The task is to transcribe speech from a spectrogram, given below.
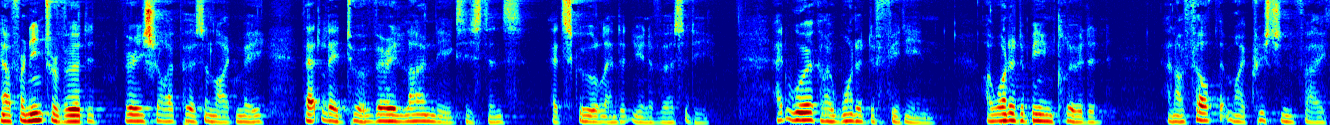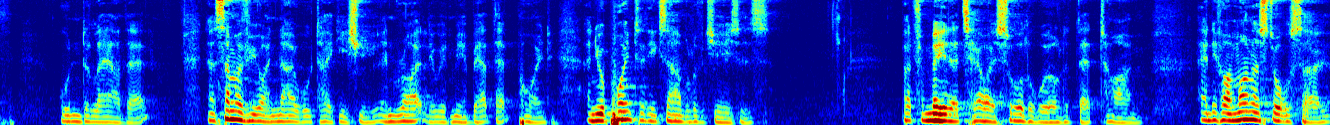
Now, for an introverted, very shy person like me, that led to a very lonely existence at school and at university. At work, I wanted to fit in, I wanted to be included, and I felt that my Christian faith wouldn't allow that. Now, some of you I know will take issue, and rightly, with me about that point, and you'll point to the example of Jesus. But for me, that's how I saw the world at that time. And if I'm honest also,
